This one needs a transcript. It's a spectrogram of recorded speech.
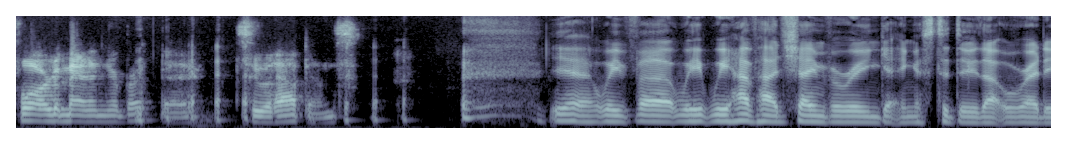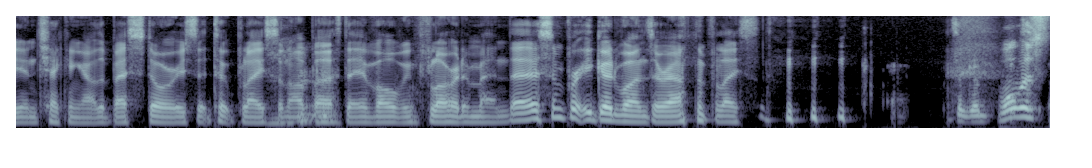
Florida man and your birthday. see what happens. Yeah, we've uh, we we have had Shane Vereen getting us to do that already and checking out the best stories that took place on our birthday involving Florida men. There's some pretty good ones around the place. it's a good. What was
